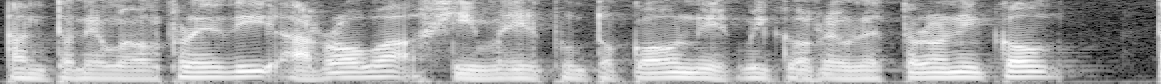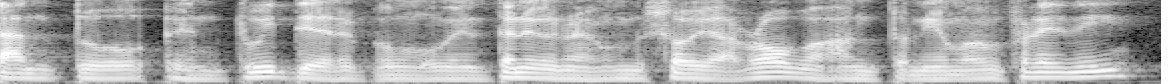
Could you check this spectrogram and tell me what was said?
Antonio Manfredi, gmail.com es mi correo electrónico. Tanto en Twitter como en Telegram soy arroba Antonio Manfredi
